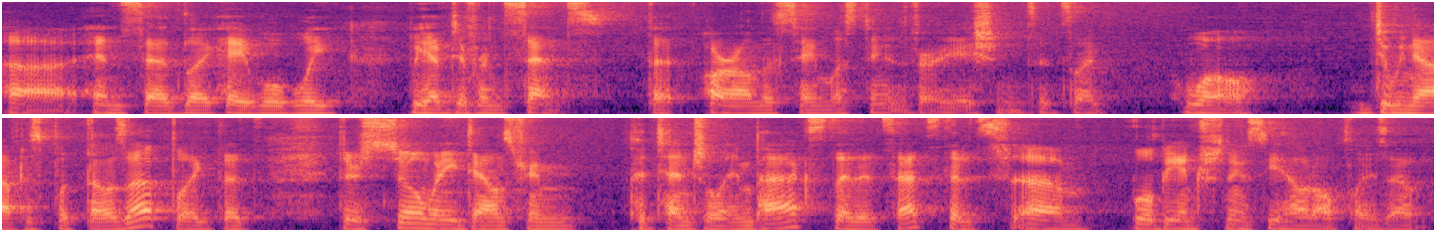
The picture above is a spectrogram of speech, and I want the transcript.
uh, and said like, hey, well, we we have different scents that are on the same listing as variations. It's like, well, do we now have to split those up? Like that, there's so many downstream potential impacts that it sets that it's um, will be interesting to see how it all plays out.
